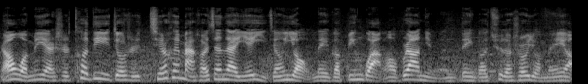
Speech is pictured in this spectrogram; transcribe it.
然后我们也是特地就是，其实黑马河现在也已经有那个宾馆了，我不知道你们那个去的时候有没有。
